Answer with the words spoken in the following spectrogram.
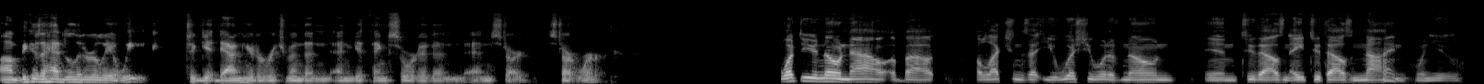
um, because I had literally a week to get down here to Richmond and, and get things sorted and, and start start work. What do you know now about elections that you wish you would have known in 2008, 2009 when you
